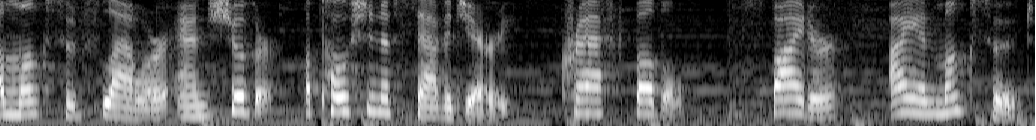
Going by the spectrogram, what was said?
a monkshood flower, and sugar, a potion of savagery, craft bubble, spider, iron monkshood.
